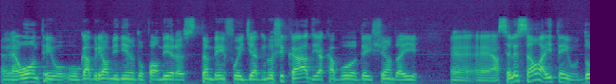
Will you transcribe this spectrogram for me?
É, ontem o, o, Gabriel Menino do Palmeiras também foi diagnosticado e acabou deixando aí é, é, a seleção. Aí tem o, do,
